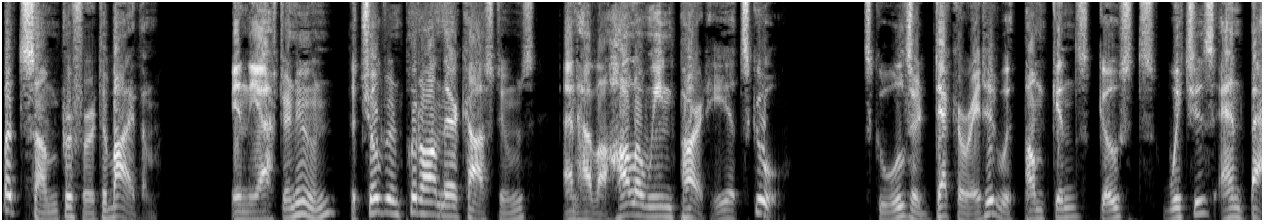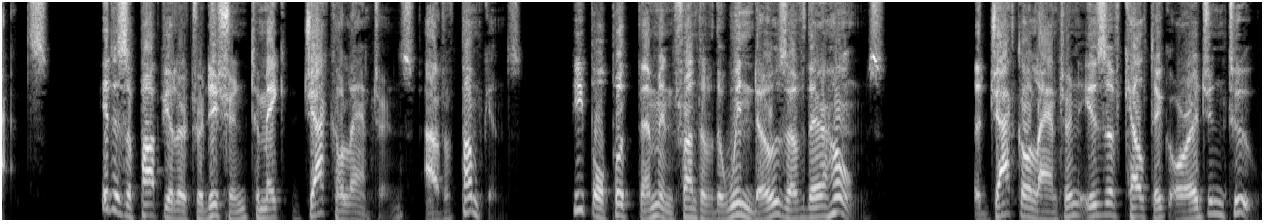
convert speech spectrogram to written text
but some prefer to buy them. In the afternoon, the children put on their costumes and have a Halloween party at school. Schools are decorated with pumpkins, ghosts, witches, and bats. It is a popular tradition to make jack-o'-lanterns out of pumpkins. People put them in front of the windows of their homes. The jack-o'-lantern is of Celtic origin too.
